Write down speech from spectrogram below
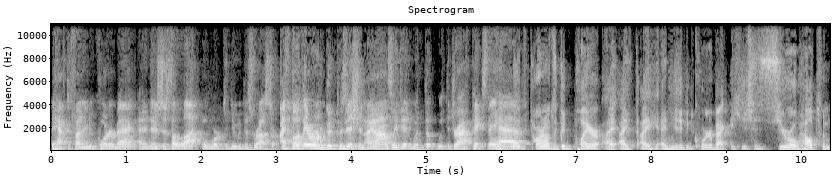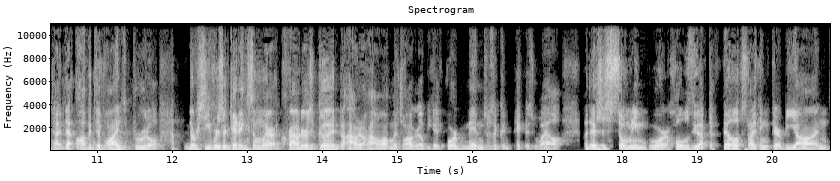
They have to find a new quarterback, and there's just a lot of work to do with this roster. I thought they were in good position. I honestly did with the with the draft picks they have. Darnold's a good player. I, I, I, and he's a good quarterback. He's just zero help sometimes. That offensive line's brutal. The receivers are getting somewhere. Crowder's good, but I don't know how much longer it'll be good for. Mims was a good pick as well. But there's just so many more holes you have to fill. So I think they're beyond.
